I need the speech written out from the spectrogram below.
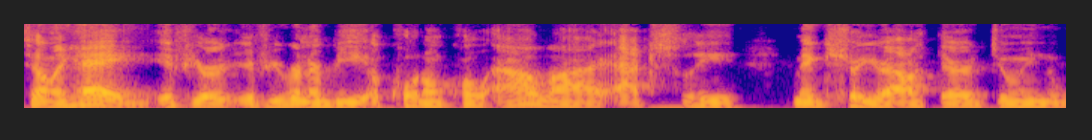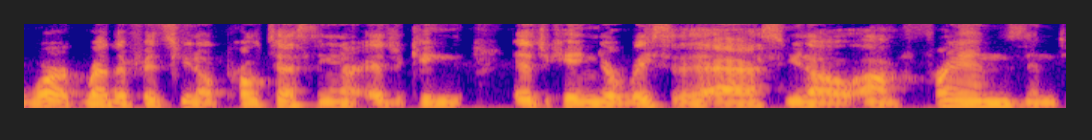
telling hey if you're if you're going to be a quote unquote ally actually make sure you're out there doing the work whether if it's you know protesting or educating educating your racist ass you know um, friends and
